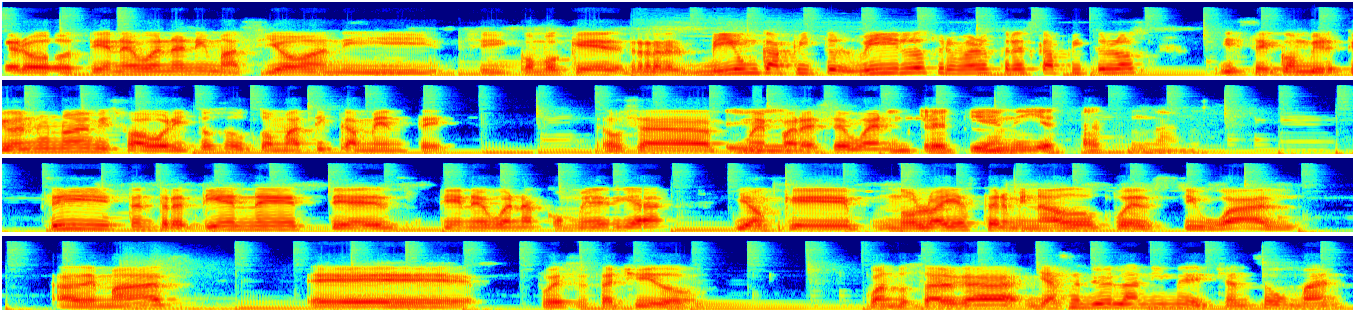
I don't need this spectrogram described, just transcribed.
pero tiene buena animación y sí, como que vi un capítulo, vi los primeros tres capítulos y se convirtió en uno de mis favoritos automáticamente. O sea, me parece bueno. Entretiene y está con ganas. Sí, te entretiene, tiene buena comedia y aunque no lo hayas terminado, pues igual. Además, eh, pues está chido. Cuando salga, ¿ya salió el anime de Chainsaw Man?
